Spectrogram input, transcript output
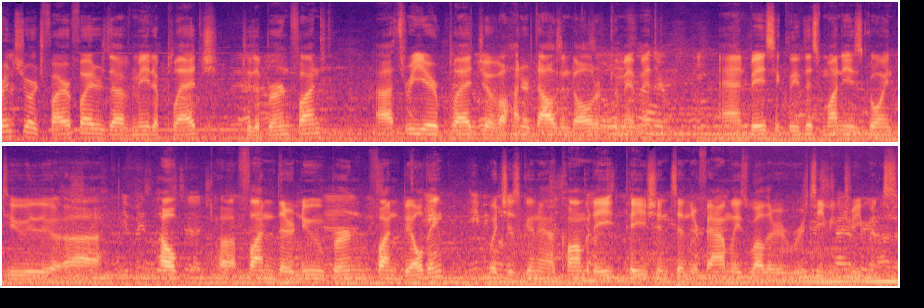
Prince George firefighters have made a pledge to the Burn Fund, a three-year pledge of $100,000 commitment. And basically this money is going to uh, help uh, fund their new Burn Fund building, which is going to accommodate patients and their families while they're receiving treatments.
